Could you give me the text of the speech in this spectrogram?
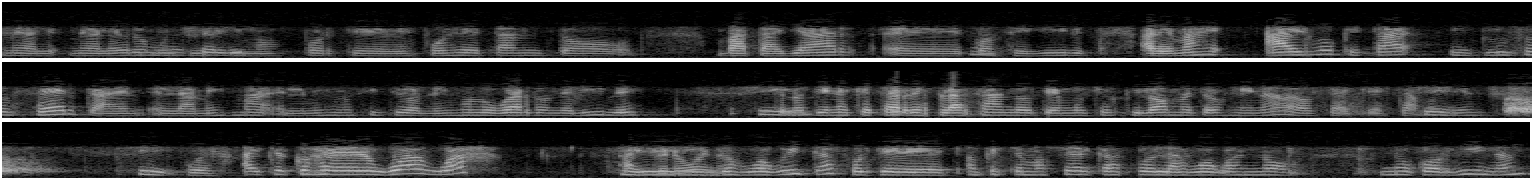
Tenerife. alegro Muy muchísimo porque después de tanto batallar eh, conseguir además algo que está incluso cerca en, en la misma en el mismo sitio en el mismo lugar donde vives Sí, que no tienes que estar sí. desplazándote muchos kilómetros ni nada o sea que está muy bien Sí, pues hay que coger guaguas, hay pero bueno. dos guaguitas, porque aunque estemos cerca, pues las guaguas no, no coordinan,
